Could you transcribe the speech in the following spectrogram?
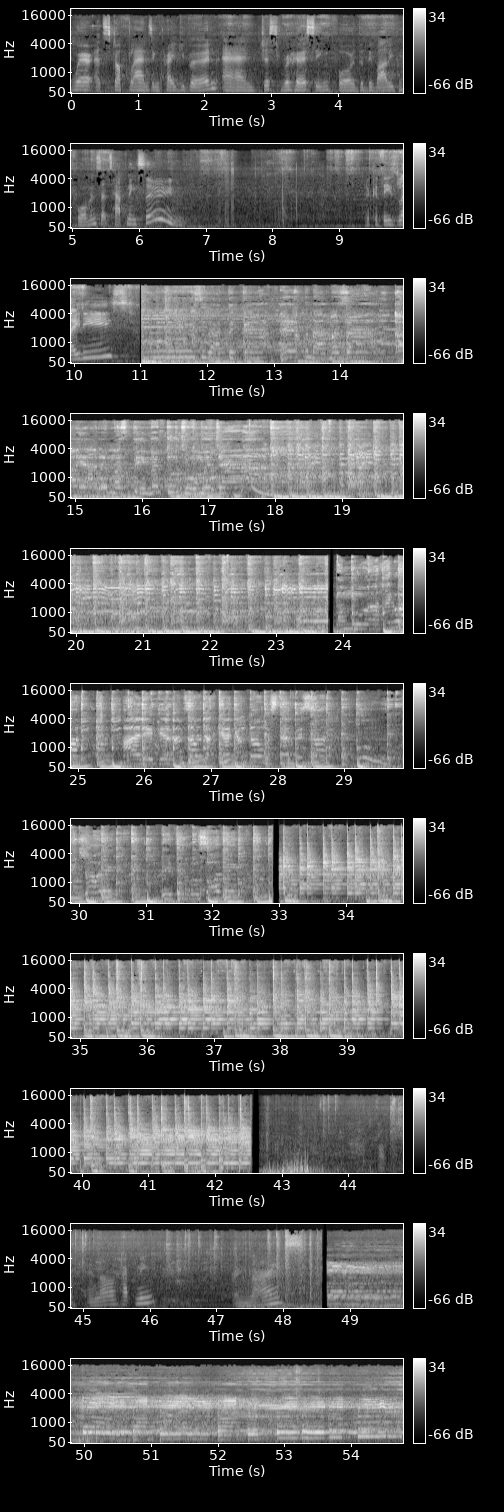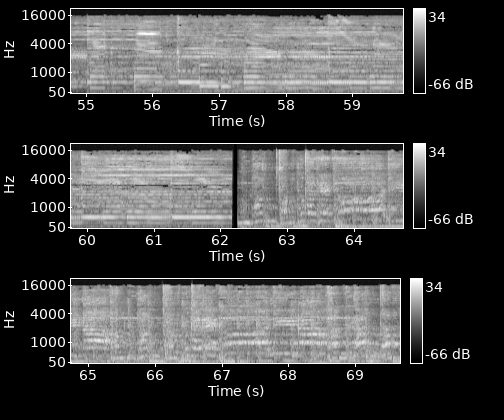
We're at Stocklands in Craigieburn and just rehearsing for the Diwali performance that's happening soon. Look at these ladies. and now happening. Very nice. Come.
